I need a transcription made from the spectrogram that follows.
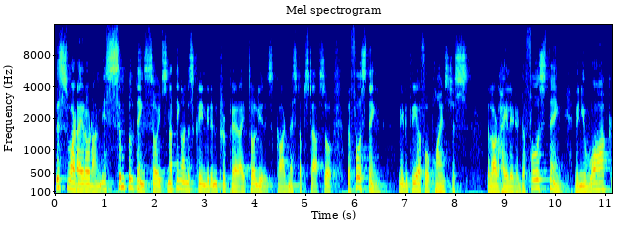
this is what I wrote on. These simple things. So, it's nothing on the screen. We didn't prepare. I told you this God messed up stuff. So, the first thing, maybe three or four points, just the Lord highlighted. The first thing, when you walk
